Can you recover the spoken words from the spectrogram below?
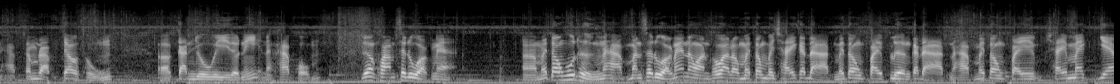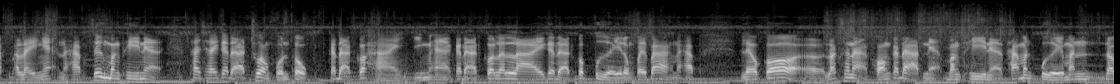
นะครับสำหรับเจ้าถุงกัน UV ตัวนี้นะครับผมเรื่องความสะดวกเนี่ย ไม่ต้องพูดถึงนะครับ มันสะดวกแน่นอนเพราะว่าเราไม่ต้องไปใช้กระดาษ ไม่ต้องไปเปลืองกระดาษนะครับ ไม่ต้องไปใช้แม็กแยบอะไรเงี้ยนะครับ ซึ่งบางทีเนี่ยถ้าใช้กระดาษช่วงฝนตก กระดาษก็หายจริงไหมฮะกระดาษก็ละลาย กระดาษก็เปื่อยลงไปบ้างนะครับ แล้วก็ลักษณะของกระดาษเนี่ยบางทีเนี่ยถ้ามันเปื่อยมันเรา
